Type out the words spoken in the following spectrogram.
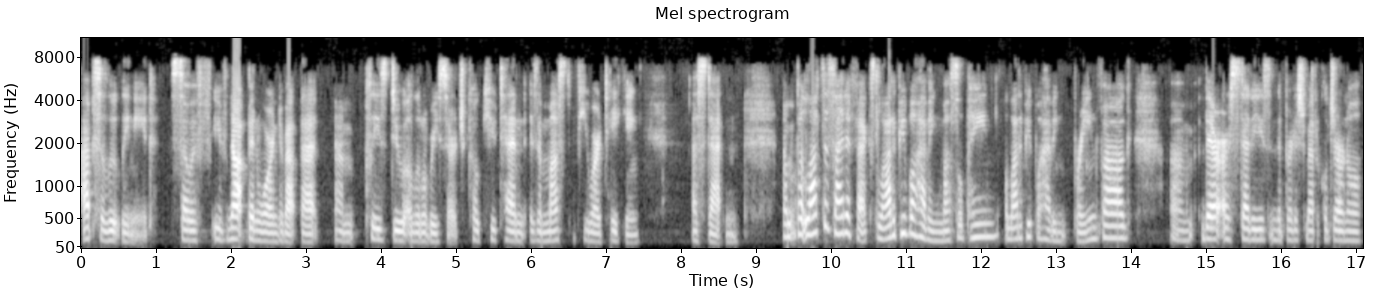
absolutely need. So if you've not been warned about that, um, please do a little research. CoQ10 is a must if you are taking a statin. Um, but lots of side effects. A lot of people having muscle pain, a lot of people having brain fog. Um, there are studies in the British Medical Journal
